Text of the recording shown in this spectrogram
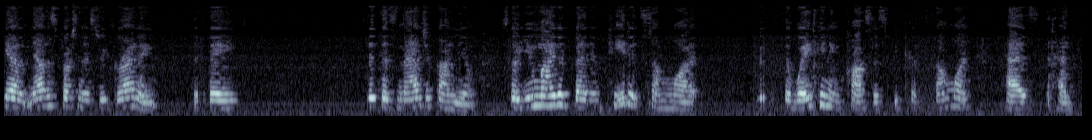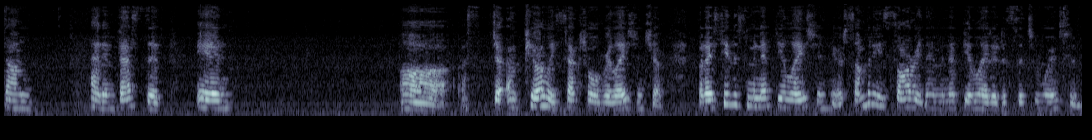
yeah, now this person is regretting that they did this magic on you. So you might have been impeded somewhat awakening process because someone has had done, had invested in uh, a, a purely sexual relationship. But I see this manipulation here. Somebody is sorry they manipulated a situation.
